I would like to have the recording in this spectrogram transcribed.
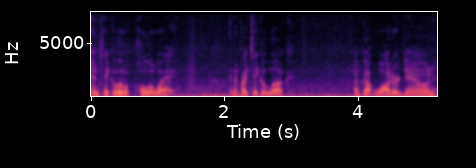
and take a little pull away. And if I take a look, I've got water down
